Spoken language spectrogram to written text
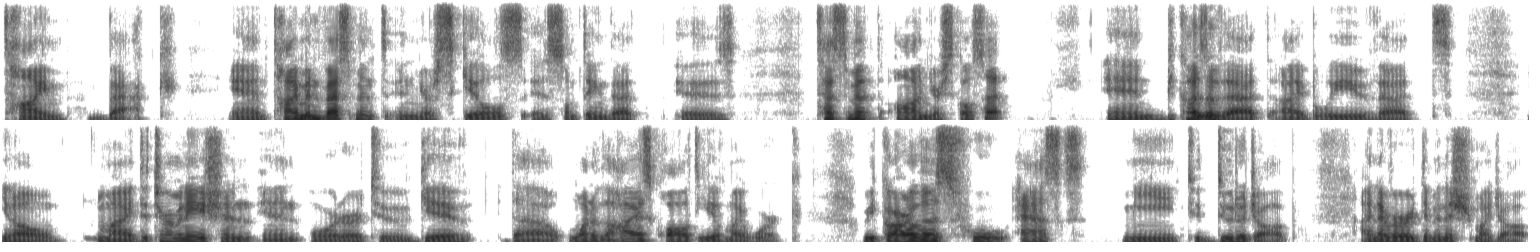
time back and time investment in your skills is something that is testament on your skill set. And because of that i believe that you know my determination in order to give the one of the highest quality of my work regardless who asks me to do the job i never diminished my job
